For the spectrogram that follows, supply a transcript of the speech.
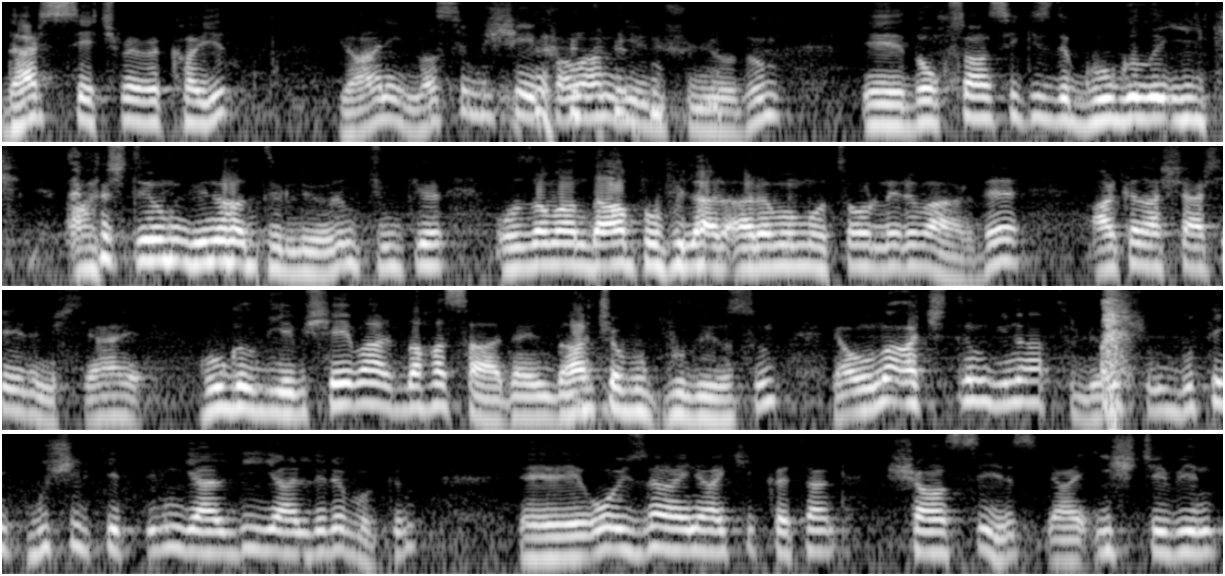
ders seçme ve kayıt yani nasıl bir şey falan diye düşünüyordum. E, 98'de Google'ı ilk açtığım günü hatırlıyorum. Çünkü o zaman daha popüler arama motorları vardı. Arkadaşlar şey demişti yani Google diye bir şey var daha sade yani daha çabuk buluyorsun. Ya onu açtığım günü hatırlıyorum. Şimdi bu tek bu şirketlerin geldiği yerlere bakın. E, o yüzden hani hakikaten şanslıyız. Yani iş cebin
